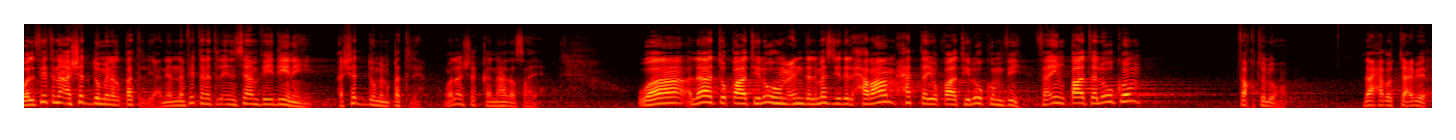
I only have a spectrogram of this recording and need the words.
والفتنة أشد من القتل يعني أن فتنة الإنسان في دينه أشد من قتله ولا شك أن هذا صحيح. ولا تقاتلوهم عند المسجد الحرام حتى يقاتلوكم فيه فإن قاتلوكم فاقتلوهم. لاحظوا التعبير.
